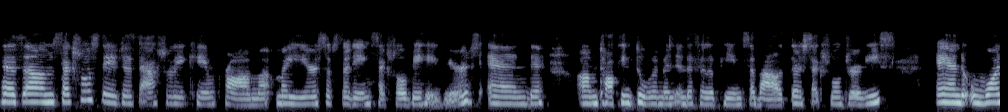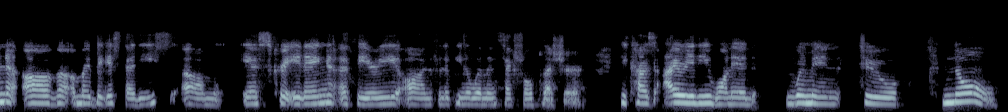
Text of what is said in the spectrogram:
Because um, sexual stages actually came from my years of studying sexual behaviors and um, talking to women in the philippines about their sexual journeys. And one of my biggest studies um, is creating a theory on Filipino women's sexual pleasure because I really wanted women to know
